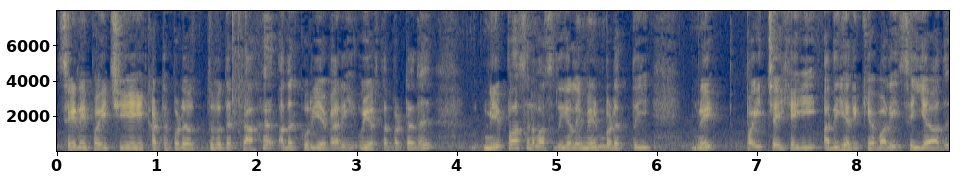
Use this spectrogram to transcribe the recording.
சேனை பயிற்சியை கட்டுப்படுத்துவதற்காக அதற்குரிய வரி உயர்த்தப்பட்டது. நீர்ப்பாசன வசதிகளை மேம்படுத்தி பயிற்சிகையை அதிகரிக்க வழி செய்யாது.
